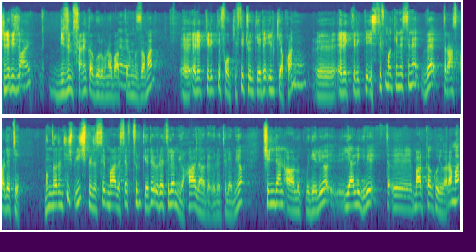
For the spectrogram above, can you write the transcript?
Şimdi bizim var. bizim Sanika grubuna baktığımız zaman e, elektrikli forklifti Türkiye'de ilk yapan e, elektrikli istif makinesini ve transpaleti. Bunların hiçbir hiçbirisi maalesef Türkiye'de üretilemiyor. Hala da üretilemiyor. Çin'den ağırlıklı geliyor. Yerli gibi e, marka koyuyorlar ama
